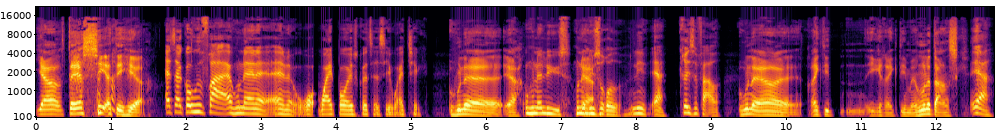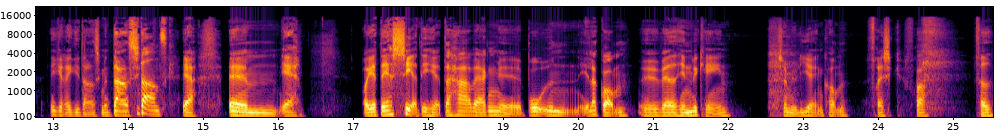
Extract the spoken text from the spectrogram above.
Jeg, da jeg ser det her, Altså, jeg går ud fra, at hun er en, en white boy, skulle jeg til at sige, white chick. hun er, ja, Hun er lys. Hun er Ja. ja. lyserød. Lige, ja, grisefarvet. hun er øh, rigtig, ikke rigtig, men hun er dansk. Ja, Ikke rigtig dansk, men dansk. dansk. Øhm, ja. Og ja, da jeg ser det her, der har hverken øh, broden eller gommen øh, været hen ved kagen, som jo lige er ankommet, frisk fra fad.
